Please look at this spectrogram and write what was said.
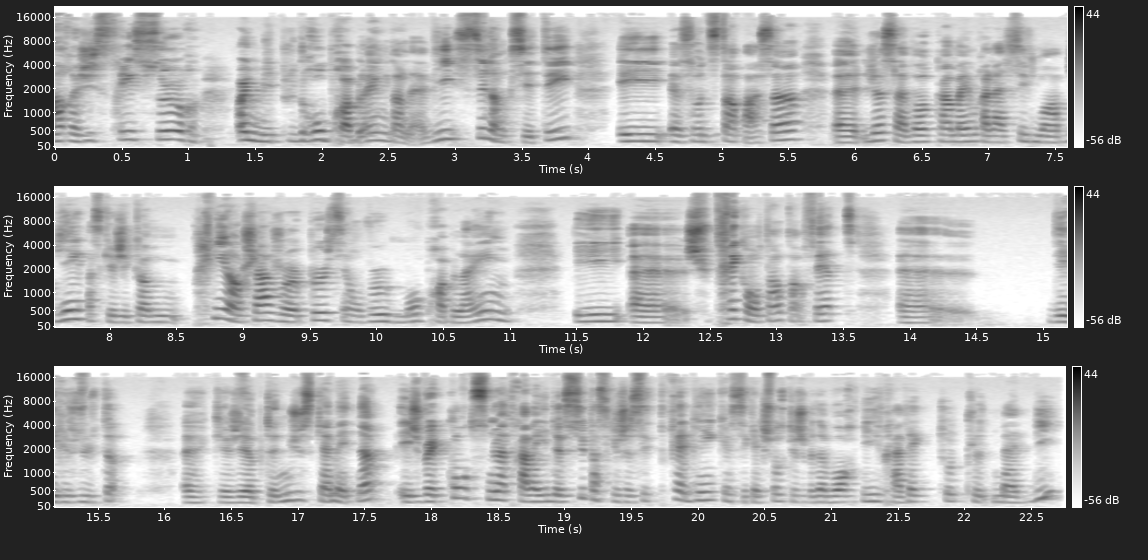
enregistré sur un de mes plus gros problèmes dans la vie, c'est l'anxiété. Et soit dit en passant, là ça va quand même relativement bien parce que j'ai comme pris en charge un peu, si on veut, mon problème. Et je suis très contente en fait des résultats euh, que j'ai obtenus jusqu'à maintenant. Et je vais continuer à travailler dessus parce que je sais très bien que c'est quelque chose que je vais devoir vivre avec toute ma vie.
